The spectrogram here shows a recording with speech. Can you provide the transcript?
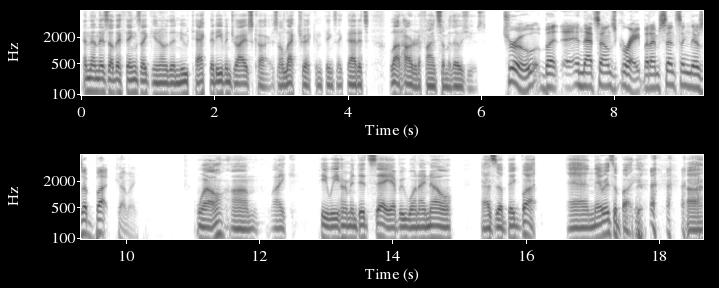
And then there's other things like, you know, the new tech that even drives cars, electric and things like that. It's a lot harder to find some of those used. True, but and that sounds great, but I'm sensing there's a but coming. Well, um, like Pee Wee Herman did say, everyone I know has a big butt, and there is a butt here. uh,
